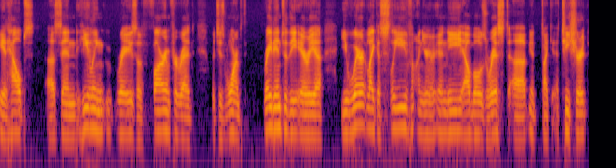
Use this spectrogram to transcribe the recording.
It helps uh, send healing rays of far infrared, which is warmth, right into the area. You wear it like a sleeve on your knee, elbows, wrist, uh, you know, like a t-shirt.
